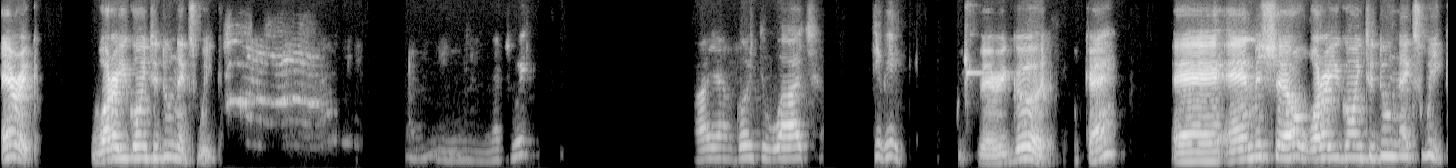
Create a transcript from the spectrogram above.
Eric, what are you going to do next week? Next week, I am going to watch TV. Very good. Okay. Uh, and Michelle, what are you going to do next week?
